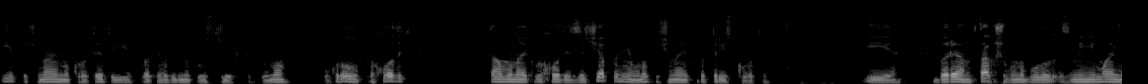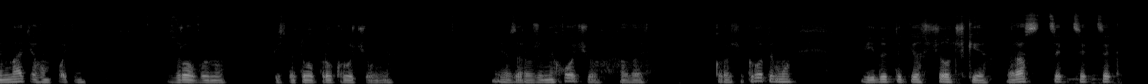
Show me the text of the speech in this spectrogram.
і починаємо крутити її проти годинникової стрілки. Тобто воно по кругу проходить. Там воно, як виходить зачеплення, воно починає протріскувати. І беремо так, щоб воно було з мінімальним натягом потім зроблено після того прокручування. Я зараз вже не хочу, але коротше крутимо. І йдуть такі щелчки. Раз, цик, цик, цик.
